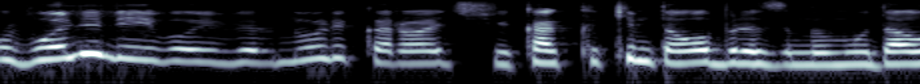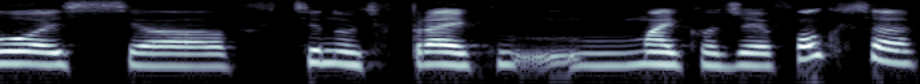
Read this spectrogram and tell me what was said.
уволили его и вернули, короче, как каким-то образом ему удалось э, втянуть в проект Майкла Джея Фокса,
